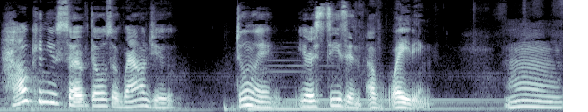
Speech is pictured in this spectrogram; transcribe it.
how can you serve those around you during your season of waiting? Mm.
